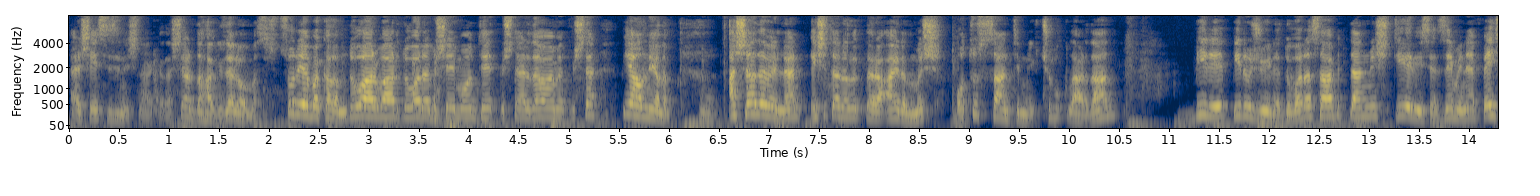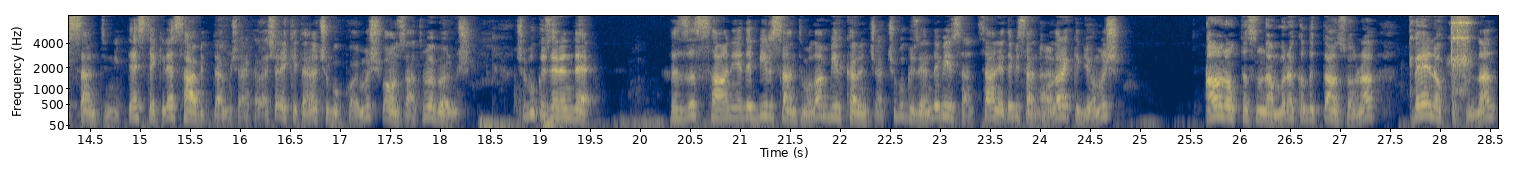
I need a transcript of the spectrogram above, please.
Her şey sizin için arkadaşlar. Daha güzel olması için. Soruya bakalım. Duvar var. Duvara bir şey monte etmişler, devam etmişler. Bir anlayalım. Evet. Aşağıda verilen eşit aralıklara ayrılmış 30 santimlik çubuklardan biri bir ucuyla duvara sabitlenmiş, diğeri ise zemine 5 santimlik destek ile sabitlenmiş arkadaşlar. İki tane çubuk koymuş ve 10 santime bölmüş. Çubuk üzerinde hızı saniyede 1 santim olan bir karınca. Çubuk üzerinde 1 santim, saniyede 1 santim Evet. olarak gidiyormuş. A noktasından bırakıldıktan sonra B noktasından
